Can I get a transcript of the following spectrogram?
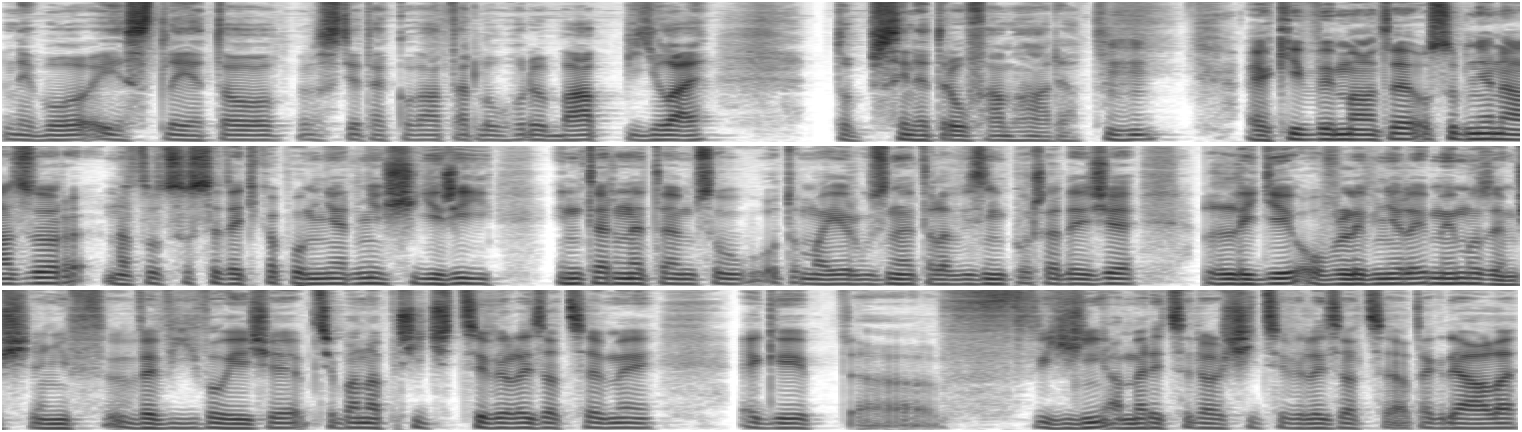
nebo jestli je to prostě taková ta dlouhodobá píle, to si netroufám hádat. Mm-hmm. A jaký vy máte osobně názor na to, co se teďka poměrně šíří internetem, jsou o tom mají různé televizní pořady, že lidi ovlivnili mimozemštění ve vývoji, že třeba napříč civilizacemi Egypt, a v Jižní Americe další civilizace a tak dále,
